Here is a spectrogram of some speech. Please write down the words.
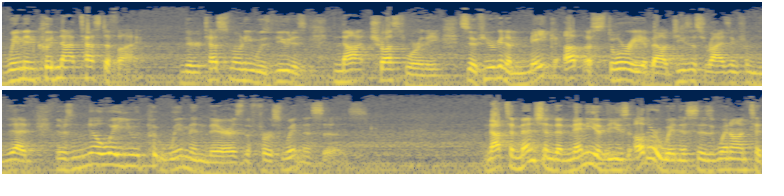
Women could not testify. Their testimony was viewed as not trustworthy. So if you were going to make up a story about Jesus rising from the dead, there's no way you would put women there as the first witnesses. Not to mention that many of these other witnesses went on to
